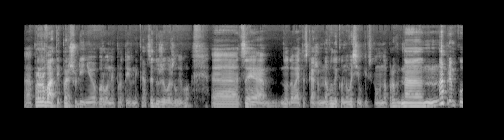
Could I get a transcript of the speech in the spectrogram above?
е, прорвати першу лінію оборони противника. Це дуже важливо. Е, Це, ну, давайте скажемо, на Великоновосілківському напрямку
